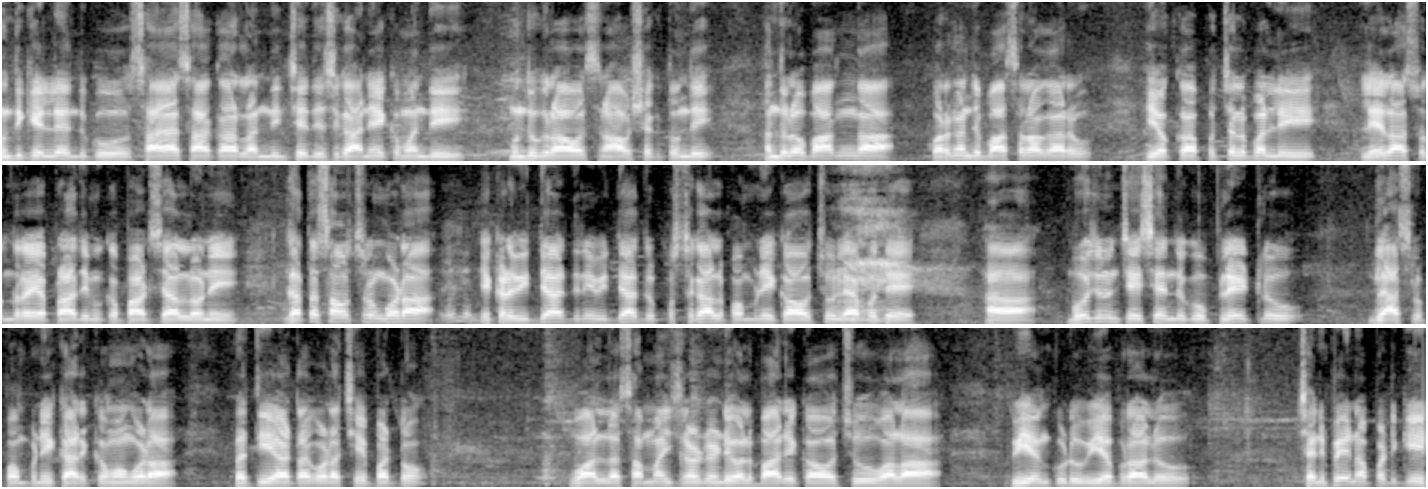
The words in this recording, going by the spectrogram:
ముందుకెళ్ళేందుకు సహాయ సహకారాలు అందించే దిశగా అనేక మంది ముందుకు రావాల్సిన ఆవశ్యకత ఉంది. అందులో భాగంగా కొరగంజ బాసరావు గారు ఈ యొక్క పుచ్చలపల్లి లీలా సుందరయ్య ప్రాథమిక పాఠశాలలోని గత సంవత్సరం కూడా ఇక్కడ విద్యార్థిని విద్యార్థులు పుస్తకాలు పంపిణీ కావచ్చు లేకపోతే భోజనం చేసేందుకు ప్లేట్లు గ్లాసులు పంపిణీ కార్యక్రమం కూడా ప్రతి ఏటా కూడా చేపట్టం. వాళ్ళ సంబంధించినటువంటి వాళ్ళ భార్య కావచ్చు వాళ్ళ వియంకుడు వియపురాలు చనిపోయినప్పటికీ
